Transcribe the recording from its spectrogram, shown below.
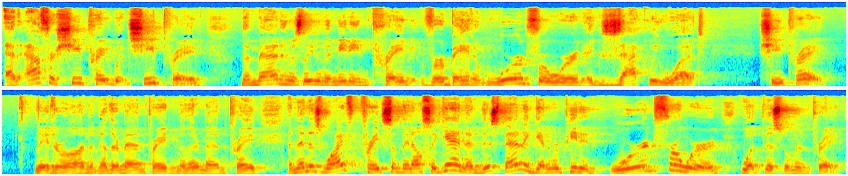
And after she prayed what she prayed, the man who was leading the meeting prayed verbatim, word for word, exactly what she prayed. Later on, another man prayed, another man prayed, and then his wife prayed something else again, and this man again repeated word for word what this woman prayed.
